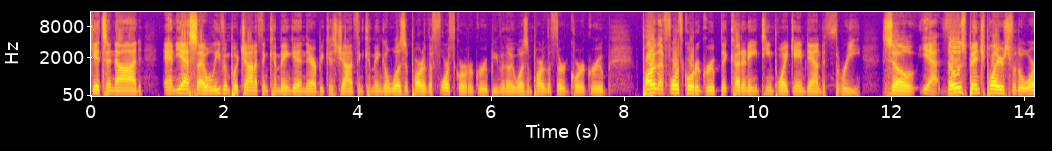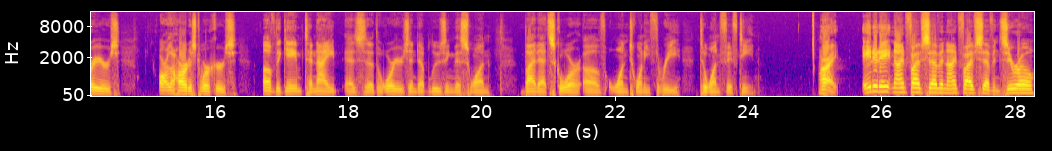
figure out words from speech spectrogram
gets a nod. And yes, I will even put Jonathan Kuminga in there because Jonathan Kuminga was a part of the fourth quarter group, even though he wasn't part of the third quarter group part of that fourth quarter group that cut an 18 point game down to three. So, yeah, those bench players for the Warriors are the hardest workers of the game tonight as uh, the Warriors end up losing this one by that score of 123 to 115. All right, 888 957 9570.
